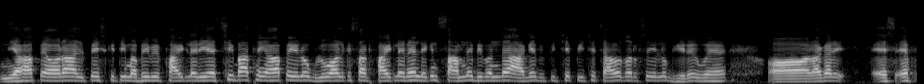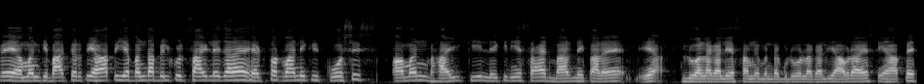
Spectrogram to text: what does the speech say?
यहाँ पे और अल्पेश की टीम अभी भी फाइट ले रही है। अच्छी बात है, यहाँ पे ये लोग ग्लू वॉल के साथ फाइट ले रहे हैं, लेकिन सामने भी बंदे आगे भी पीछे पीछे चारों तरफ़ से ये लोग घिरे हुए हैं, और अगर एस एफ़ ए अमन की बात करें तो यहाँ पे ये बंदा बिल्कुल साइड ले जा रहा है। हेडशॉट मारने की कोशिश अमन भाई की, लेकिन ये शायद मार नहीं पा रहे हैं। ये ग्लू लगा लिया, सामने बंदा ग्लू लगा लिया आवरा है। यहाँ पे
